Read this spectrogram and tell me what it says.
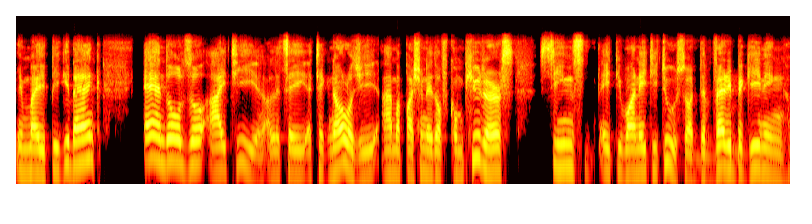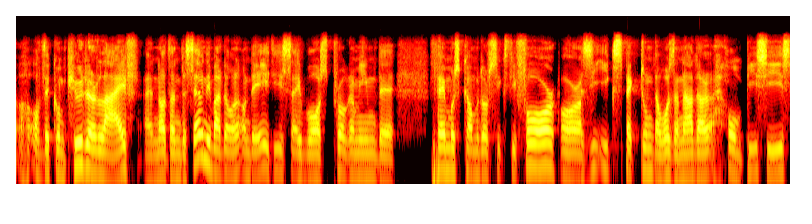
in my piggy bank and also IT, uh, let's say technology. I'm a passionate of computers since 81, 82. So at the very beginning of the computer life, and not on the 70s, but on, on the 80s, I was programming the famous Commodore 64 or ZX Spectrum. That was another home PCs.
